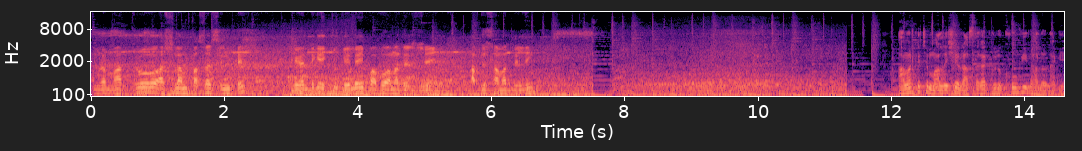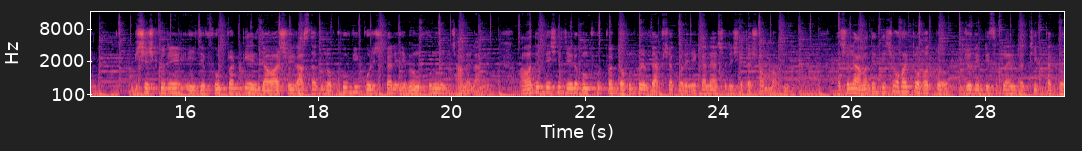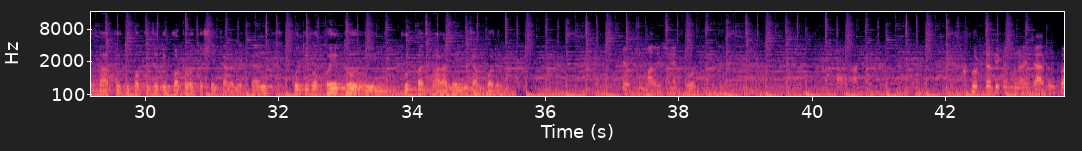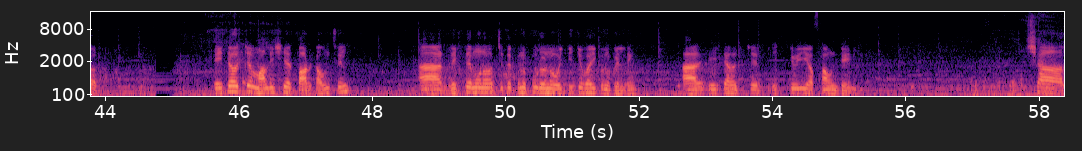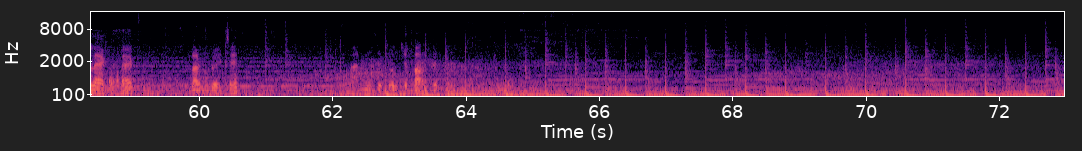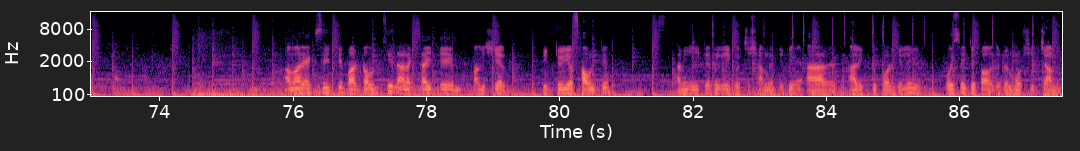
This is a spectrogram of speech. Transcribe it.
আমরা মাত্র আসলাম পাসার সিনতে সেখান থেকে একটু গেলেই পাবো আমাদের সেই আব্দুল সামাদ বিল্ডিং। আমার কাছে মালয়েশিয়ার রাস্তাঘাটগুলো খুবই ভালো লাগে। বিশেষ করে এই যে ফুটপাথ দিয়ে যাওয়া সেই রাস্তাগুলো খুবই পরিষ্কার এবং কোনো ঝামেলা নেই। আমাদের দেশে যেরকম ফুটপাথ দখল করে ব্যবসা করে, এখানে আসলে সেটা সম্ভব না। আসলে আমাদের দেশেও হয়তো হতো যদি ডিসিপ্লিনটা ঠিক থাকতো বা কর্তৃপক্ষ যদি কঠোর হতো সেই কারণে। কারণ কর্তৃপক্ষই তো ওই ফুটপাথ ভাড়া দিয়ে ইনকাম করে। মালয়েশিয়ার কোর্ট কোর্টটা থেকে মনে হয় জাদুঘর। এইটা হচ্ছে মালয়েশিয়ার বার কাউন্সিল। আর দেখতে মনে হচ্ছে যে কোনো পুরনো ঐতিহ্যবাহী কোনো বিল্ডিং। আর এইটা হচ্ছে ভিক্টোরিয়া ফাউন্টেন বিশাল এক ফ্ল্যাট রয়েছে। আর নিচে চলছে ফাউন্টেন আমার এক সাইডে বার কাউন্সিল আর এক সাইডে মালয়েশিয়ার ভিক্টোরিয়া ফাউন্টেন আমি এইটা ধরে এগোচ্ছি সামনের দিকে আর আর একটু পর গেলেই ওই সাইডে পাওয়া যাবে মসজিদ জামে।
